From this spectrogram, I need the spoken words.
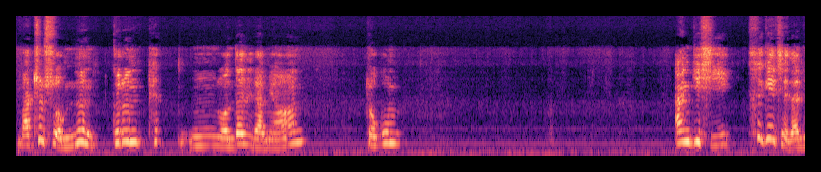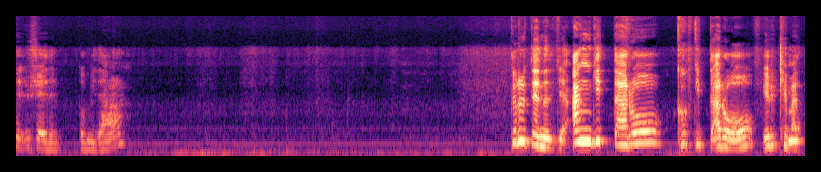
맞출 수 없는 그런 패, 음, 원단이라면 조금 안깃이 크게 재단해 주셔야 될 겁니다. 그럴 때는 이제 안기 따로 걷기 따로 이렇게만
